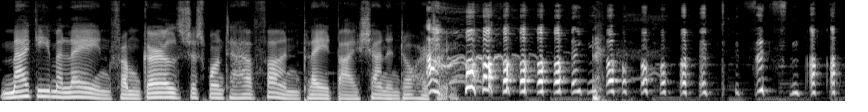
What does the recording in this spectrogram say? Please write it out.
Maggie Malene from Girls Just Want to Have Fun, played by Shannen Doherty. Oh no, this is not.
